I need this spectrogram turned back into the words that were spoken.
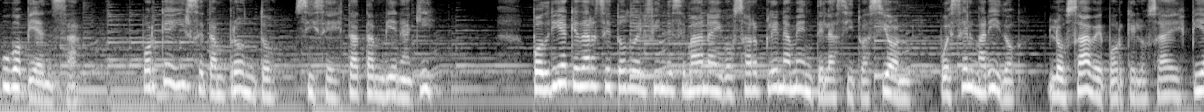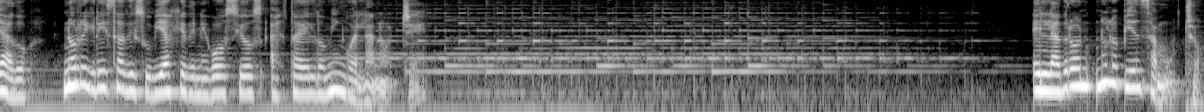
Hugo piensa, ¿por qué irse tan pronto si se está tan bien aquí? Podría quedarse todo el fin de semana y gozar plenamente la situación, pues el marido, lo sabe porque los ha espiado, no regresa de su viaje de negocios hasta el domingo en la noche. El ladrón no lo piensa mucho.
